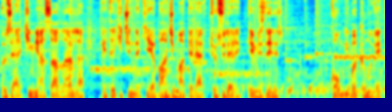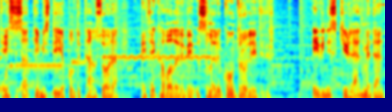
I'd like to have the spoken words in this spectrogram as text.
Özel kimyasallarla petek içindeki yabancı maddeler çözülerek temizlenir. Kombi bakımı ve tesisat temizliği yapıldıktan sonra petek havaları ve ısıları kontrol edilir. Eviniz kirlenmeden,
